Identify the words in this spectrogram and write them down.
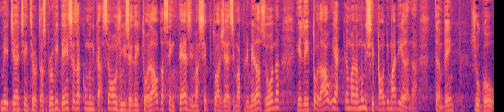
mediante, entre outras providências, a comunicação ao juiz eleitoral da centésima septuagésima primeira zona eleitoral e à Câmara Municipal de Mariana. Também julgou,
